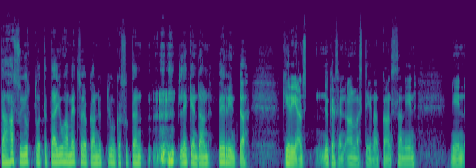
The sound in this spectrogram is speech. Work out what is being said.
Tämä on hassu juttu, että tämä Juha Metso, joka on nyt julkaissut tämän legendan perintökirjan Nykäsen Annastiinan kanssa, niin, niin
